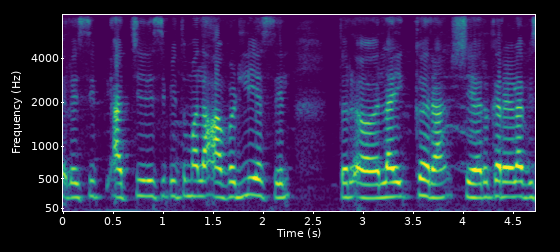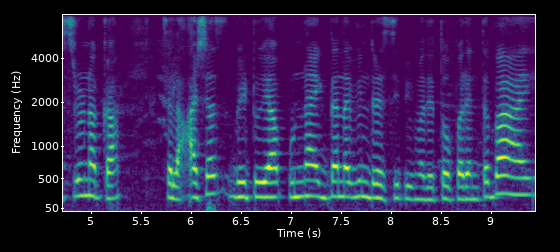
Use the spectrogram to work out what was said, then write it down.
रेसिपी आजची रेसिपी तुम्हाला आवडली असेल तर लाईक करा शेअर करायला विसरू नका. चला अशाच भेटूया पुन्हा एकदा नवीन रेसिपीमध्ये तोपर्यंत बाय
